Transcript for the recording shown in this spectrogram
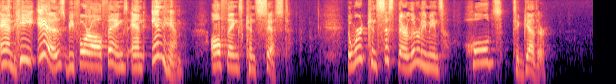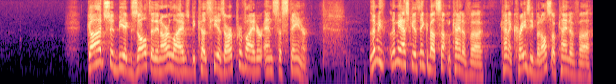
And he is before all things, and in him all things consist. The word consist there literally means holds together. God should be exalted in our lives because He is our provider and sustainer. Let me, let me ask you to think about something kind of, uh, kind of crazy, but also kind of, uh,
